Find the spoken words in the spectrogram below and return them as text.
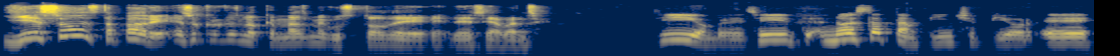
y eso está padre, eso creo que es lo que más me gustó de, de ese avance. Sí, hombre, sí, no está tan pinche peor. Eh,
